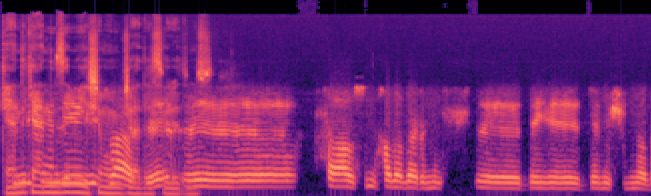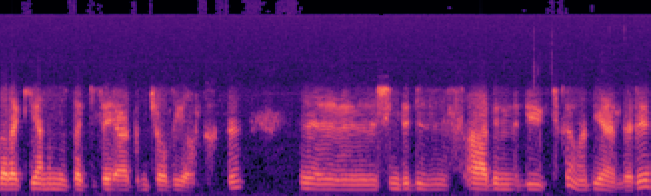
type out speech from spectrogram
Kendi Şimdi kendinize mi yaşama mücadelesi verdiniz? Ee, sağ olsun halalarımız e, dönüşümlü olarak yanımızda bize yardımcı oluyorlardı. E, şimdi biz abimle büyüktük ama diğerleri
